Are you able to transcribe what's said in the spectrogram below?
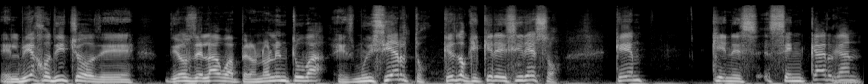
El viejo dicho de Dios del agua, pero no le entuba, es muy cierto. ¿Qué es lo que quiere decir eso? Que quienes se encargan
